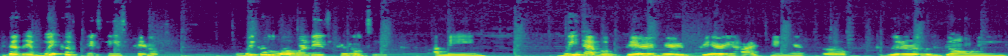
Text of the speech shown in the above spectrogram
Because if we could fix these penalties, we could lower these penalties, I mean, we have a very, very, very high chance of literally going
